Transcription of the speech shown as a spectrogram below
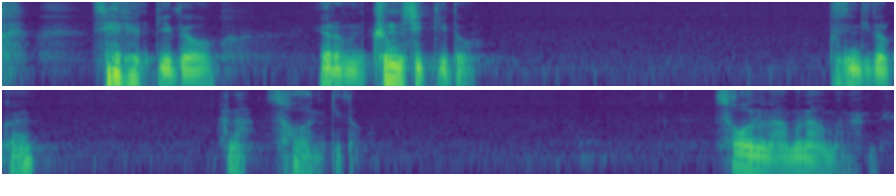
새벽 기도, 여러분 금식 기도 무슨 기도일까요? 하나 서원 기도. 서원은 아무나 하면 안 돼요.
